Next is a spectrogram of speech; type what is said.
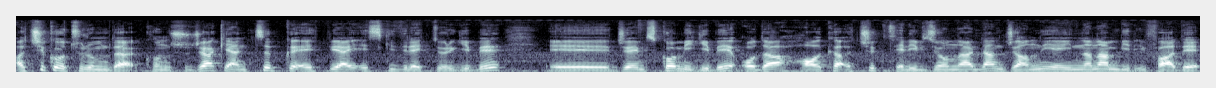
açık oturumda konuşacak. Yani tıpkı FBI eski direktörü gibi e, James Comey gibi o da halka açık televizyonlardan canlı yayınlanan bir ifade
